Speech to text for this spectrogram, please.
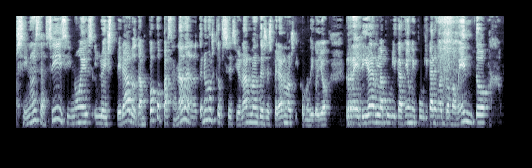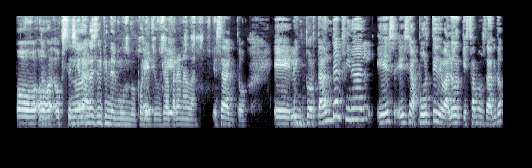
si no es así, si no es lo esperado, tampoco pasa nada. No tenemos que obsesionarnos, desesperarnos y, como digo yo, retirar la publicación y publicar en otro momento o, no, o obsesionarse. No, no, es el fin del mundo, por Eh, eso, o sea, eh, para nada. Exacto. Eh, lo importante al final es ese aporte de valor que estamos dando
